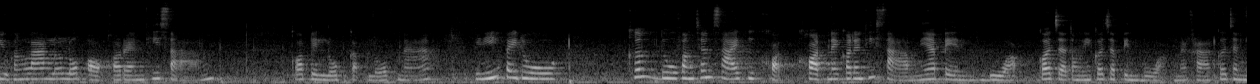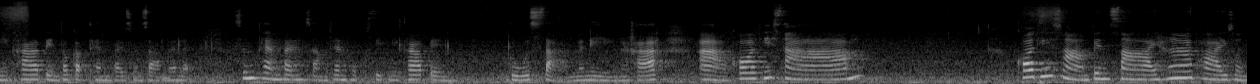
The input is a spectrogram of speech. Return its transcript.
อยู่ข้างล่างแล้วลบออกคอแดนที่สามก็เป็นลบกับลบนะ ทีนี้ไปดู รื่องดูฟังก์ชันซ้ายคือคอร์ดคอร์ดในคอแดที่3เนี่ยเป็นบวก ก็จะตรงนี้ก็จะเป็นบวกนะคะ ก็จะมีค่าเป็นเท่ากับแทนพายส่วน3นั่นแหละ ซึ่งแทนพายส่วน3แทน 60 มีค่าเป็นรูท3นั่นเองนะคะอ่าข้อที่ 3 ข้อที่ 3 เป็นไซน์5พายส่วน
